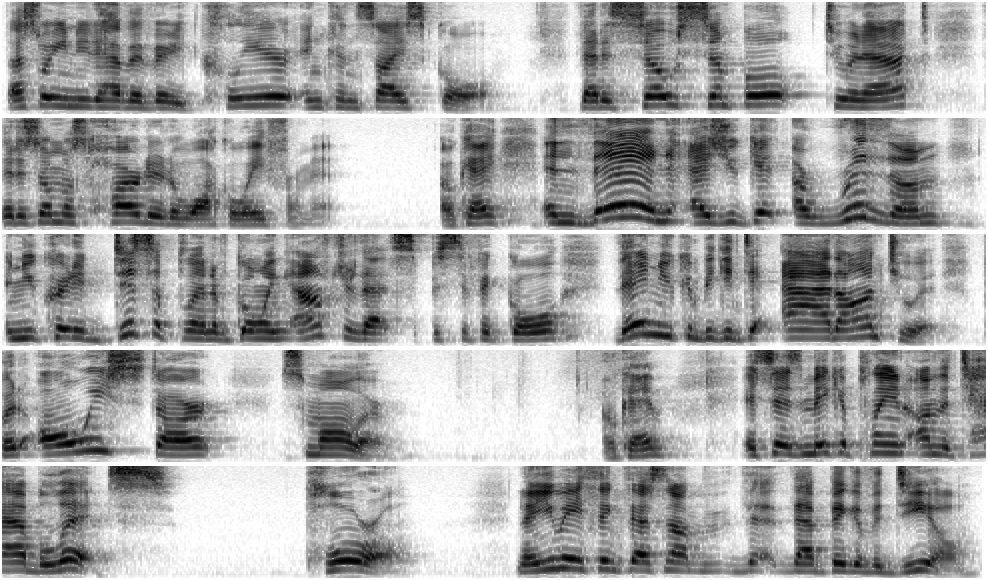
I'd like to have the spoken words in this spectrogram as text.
That's why you need to have a very clear and concise goal that is so simple to enact that it's almost harder to walk away from it. Okay. And then as you get a rhythm and you create a discipline of going after that specific goal, then you can begin to add on to it. But always start smaller. Okay. It says make it plain on the tablets, plural. Now you may think that's not th- that big of a deal.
